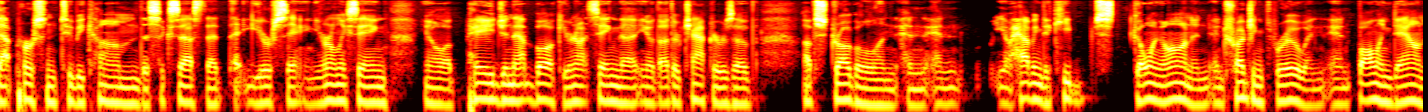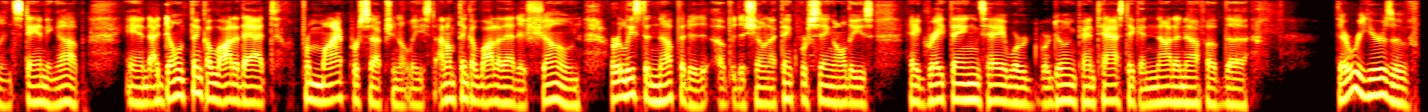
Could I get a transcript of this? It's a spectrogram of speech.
that person to become the success that that you're seeing. You're only seeing, you know, a page in that book. You're not seeing the, you know, the other chapters of of struggle and and and you know having to keep going on and, and trudging through and and falling down and standing up. And I don't think a lot of that from my perception at least, I don't think a lot of that is shown, or at least enough of it, of it is shown. I think we're seeing all these, hey, great things, hey, we're we're doing fantastic, and not enough of the. There were years of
